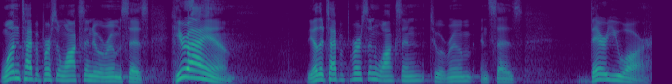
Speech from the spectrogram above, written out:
One type of person walks into a room and says, Here I am. The other type of person walks into a room and says, There you are.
